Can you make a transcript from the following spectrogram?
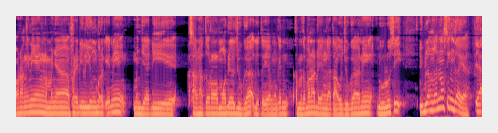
orang ini yang namanya Freddie Ljungberg ini menjadi salah satu role model juga gitu ya. Mungkin teman-teman ada yang nggak tahu juga nih dulu sih dibilang ganteng sih enggak ya? Ya.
